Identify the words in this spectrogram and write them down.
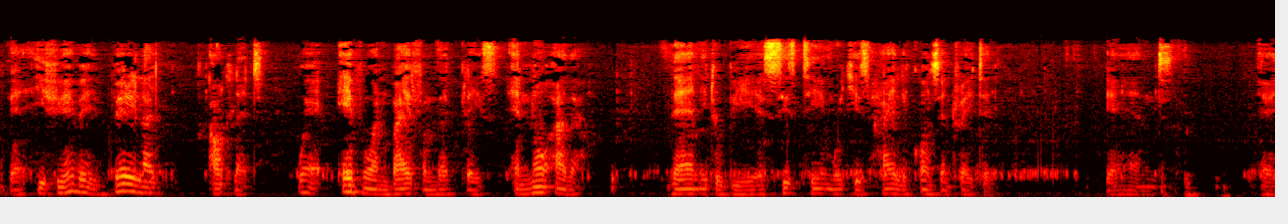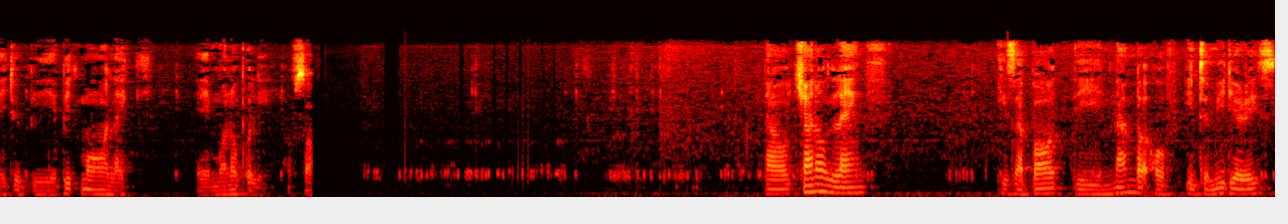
Okay, if you have a very large outlet where everyone buys from that place and no other, then it will be a system which is highly concentrated and uh, it will be a bit more like a monopoly of some. Now, channel length is about the number of intermediaries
